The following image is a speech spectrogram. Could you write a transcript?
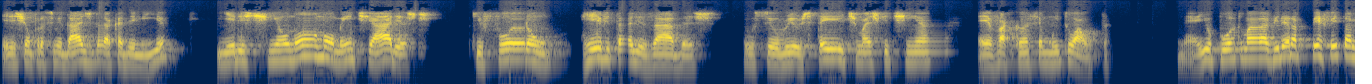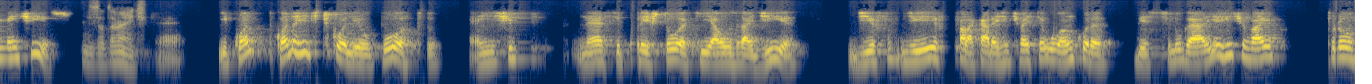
eles tinham proximidade da academia e eles tinham normalmente áreas que foram revitalizadas o seu real estate, mas que tinha é, vacância muito alta. Né? E o Porto Maravilha era perfeitamente isso. Exatamente. É. E quando, quando a gente escolheu o Porto, a gente né, se prestou aqui à ousadia de, de falar, cara, a gente vai ser o âncora desse lugar e a gente vai pro,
